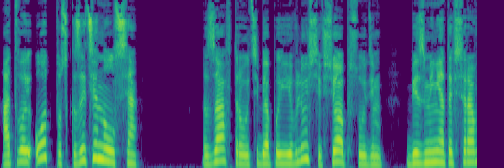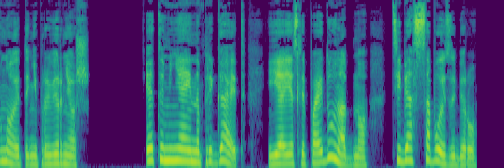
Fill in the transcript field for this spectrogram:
а твой отпуск затянулся. Завтра у тебя появлюсь и все обсудим. Без меня ты все равно это не провернешь. Это меня и напрягает. Я, если пойду на дно, тебя с собой заберу.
